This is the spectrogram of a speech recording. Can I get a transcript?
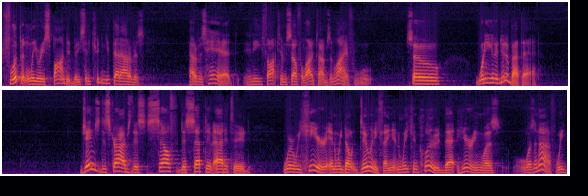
flippantly responded. But he said he couldn't get that out of his out of his head, and he thought to himself a lot of times in life, so what are you going to do about that? James describes this self deceptive attitude where we hear and we don't do anything, and we conclude that hearing was, was enough. We,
